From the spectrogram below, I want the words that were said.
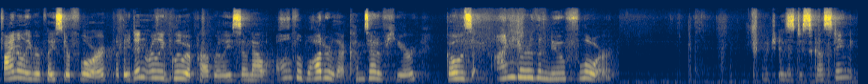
finally replaced our floor, but they didn't really glue it properly, so now all the water that comes out of here goes under the new floor which is disgusting.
